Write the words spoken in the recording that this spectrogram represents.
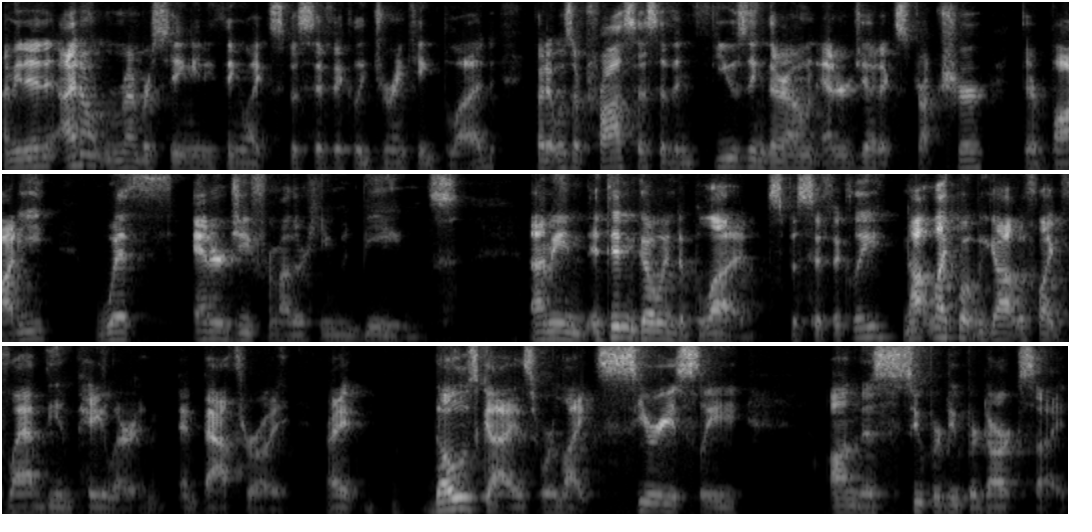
I mean, it, I don't remember seeing anything like specifically drinking blood, but it was a process of infusing their own energetic structure, their body, with energy from other human beings. I mean, it didn't go into blood specifically, not like what we got with like Vlad the Impaler and, and Bathory, right? Those guys were like seriously on this super duper dark side.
